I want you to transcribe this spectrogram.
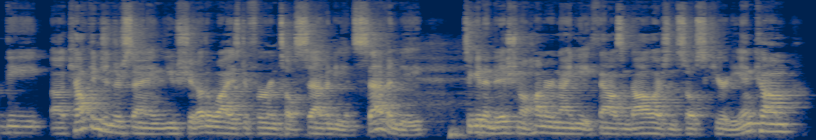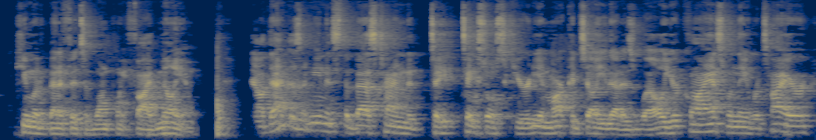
the uh, calc engines are saying you should otherwise defer until 70 and 70 to get an additional $198,000 in Social Security income, cumulative benefits of 1.5 million. Now, that doesn't mean it's the best time to take, Social Security, and Mark can tell you that as well. Your clients, when they retire,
